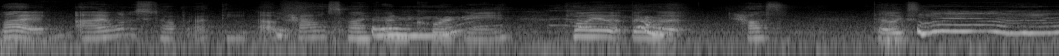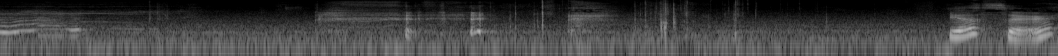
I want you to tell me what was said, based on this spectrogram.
but I want to stop at the Up House. My friend Courtney told me that there's a house that looks yes, sir.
